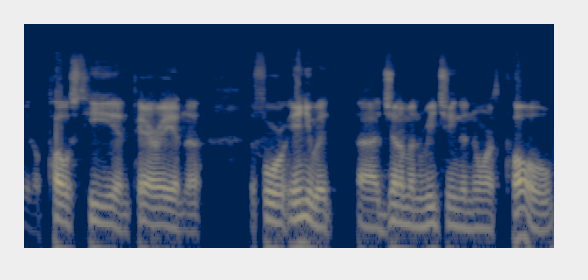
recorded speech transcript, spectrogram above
you know, post he and Peary and the the four Inuit gentlemen reaching the North Pole.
